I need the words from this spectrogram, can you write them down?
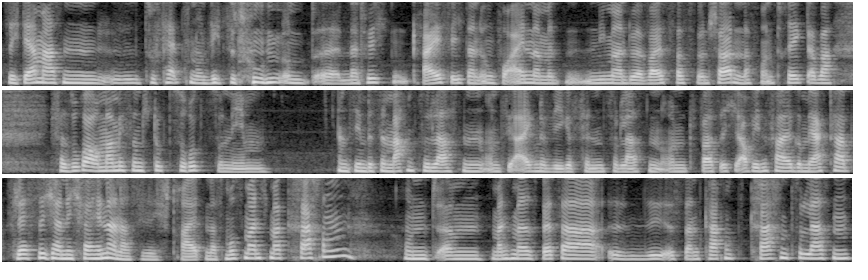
sich dermaßen äh, zu fetzen und weh zu tun und äh, natürlich greife ich dann irgendwo ein, damit niemand, wer weiß, was für einen Schaden davon trägt. Aber ich versuche auch immer, mich so ein Stück zurückzunehmen und sie ein bisschen machen zu lassen und sie eigene Wege finden zu lassen. Und was ich auf jeden Fall gemerkt habe, es lässt sich ja nicht verhindern, dass sie sich streiten. Das muss manchmal krachen. Und ähm, manchmal ist es besser, äh, sie es dann krachen, krachen zu lassen.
